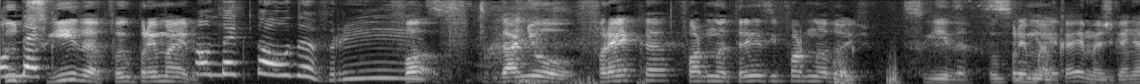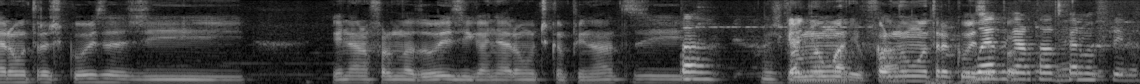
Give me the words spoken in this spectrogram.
Tudo Onde é de que- seguida, foi o primeiro. Onde é que está o Da Vries? Fó- f- ganhou Freca, Fórmula 3 e Fórmula 2. De seguida, foi o Sim, primeiro. ok, mas ganharam outras coisas e ganharam Fórmula 2 e ganharam outros campeonatos e Tá. Mas o 1 Mario Fórmula Kart. 1 outra O coisa. Edgar pá. está a tocar uma ferida.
